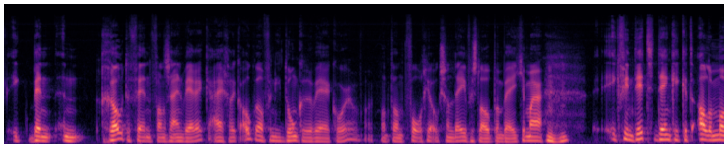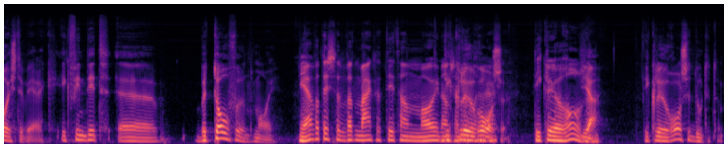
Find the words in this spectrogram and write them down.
ik ben een grote fan van zijn werk. Eigenlijk ook wel van die donkere werk hoor. Want dan volg je ook zijn levensloop een beetje. Maar Mhm. Ik vind dit denk ik het allermooiste werk. Ik vind dit eh, betoverend mooi. Ja, wat, is dat, wat maakt het dit dan mooi? Dan die kleur roze. Die kleur roze? Ja, die kleur roze doet het hem.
